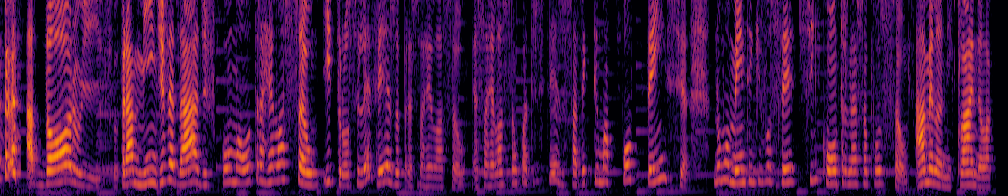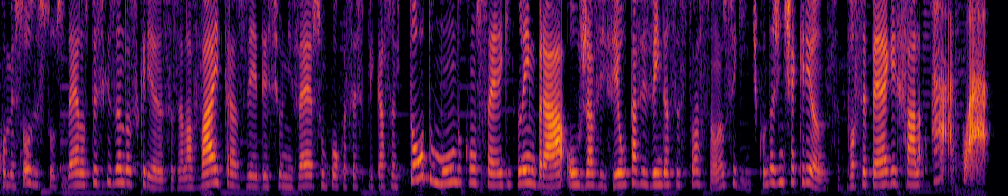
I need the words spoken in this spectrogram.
Adoro adoro isso. Para mim, de verdade, ficou uma outra relação e trouxe leveza para essa relação. Essa relação com a tristeza, saber que tem uma potência no momento em que você se encontra nessa posição. A Melanie Klein, ela começou os estudos delas pesquisando as crianças. Ela vai trazer desse universo um pouco essa explicação e todo mundo consegue lembrar ou já viveu ou tá vivendo essa situação. É o seguinte, quando a gente é criança, você pega e fala água.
